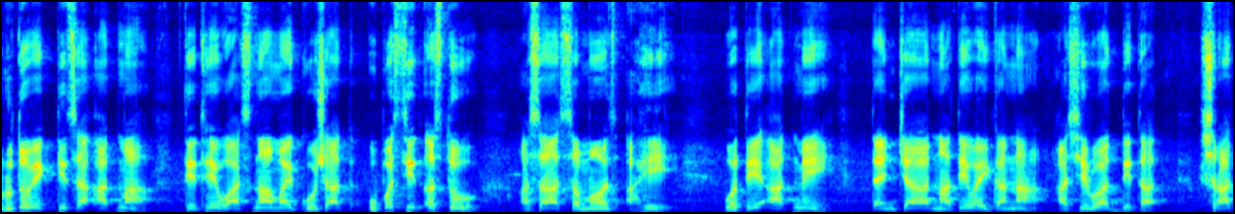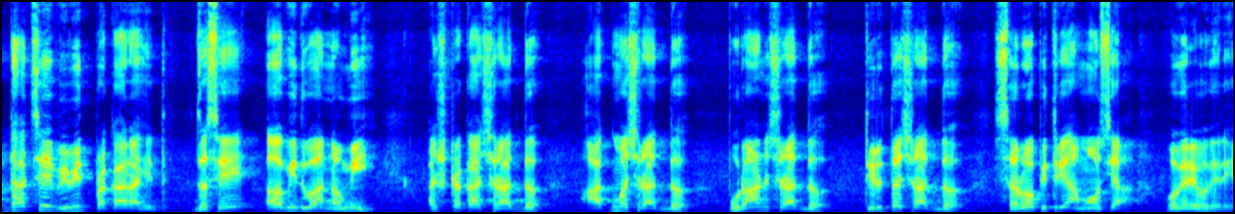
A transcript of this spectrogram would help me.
मृत व्यक्तीचा आत्मा तेथे वासनामय कोशात उपस्थित असतो असा समज आहे व ते आत्मे त्यांच्या नातेवाईकांना आशीर्वाद देतात. श्राद्धाचे विविध प्रकार आहेत जसे अविधवा नवमी अष्टका श्राद्ध आत्मश्राद्ध पुराणश्राद्ध तीर्थश्राद्ध तीर्थश्राद्ध सर्वपित्री अमावस्या वगैरे वगैरे.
